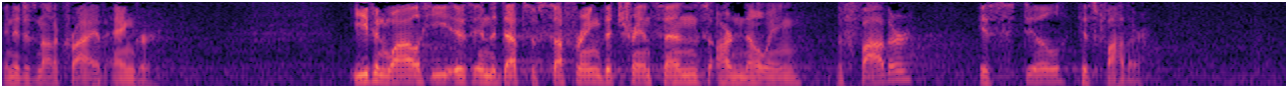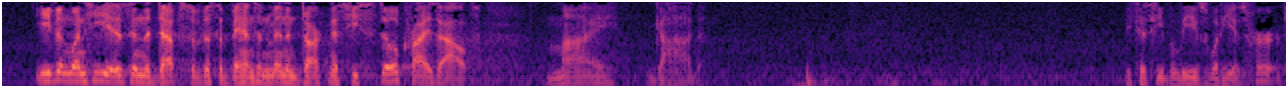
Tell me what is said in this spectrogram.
and it is not a cry of anger. Even while he is in the depths of suffering that transcends our knowing, the Father is still his Father. Even when he is in the depths of this abandonment and darkness, he still cries out, My God. Because he believes what he has heard.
